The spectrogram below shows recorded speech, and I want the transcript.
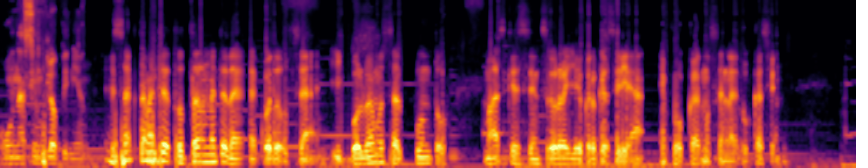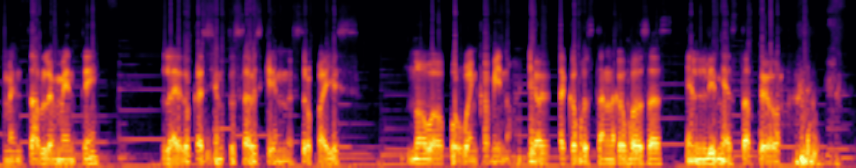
o una simple opinión. Exactamente, totalmente de acuerdo. O sea, y volvemos al punto, más que censura, yo creo que sería enfocarnos en la educación. Lamentablemente, la educación, tú sabes que en nuestro país no va por buen camino. Y ahorita como están las cosas, en línea está peor.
